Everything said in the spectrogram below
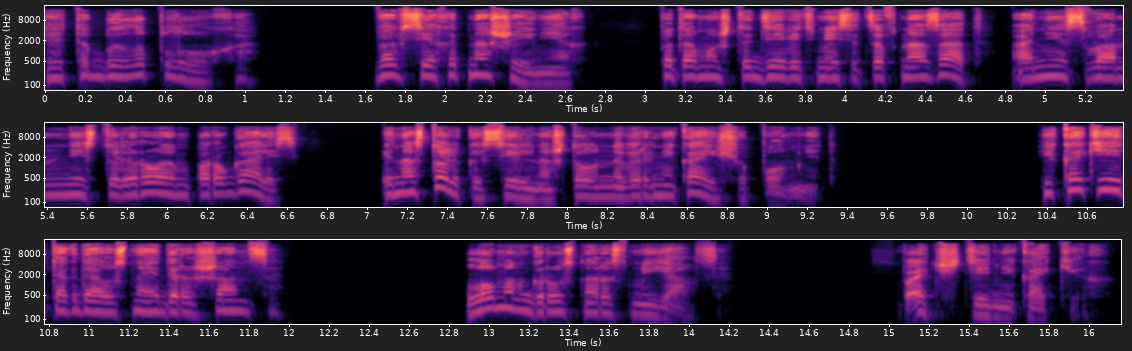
Это было плохо. Во всех отношениях, потому что девять месяцев назад они с Ван Нистельроем поругались, и настолько сильно, что он наверняка еще помнит. И какие тогда у Снайдера шансы? Ломан грустно рассмеялся. Почти никаких.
